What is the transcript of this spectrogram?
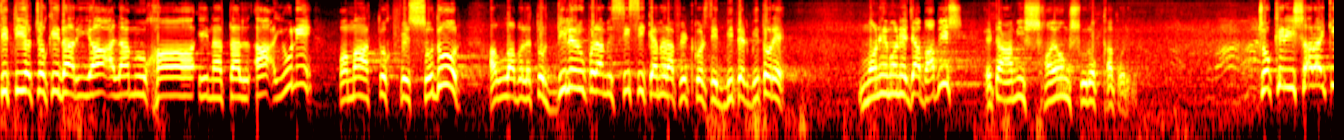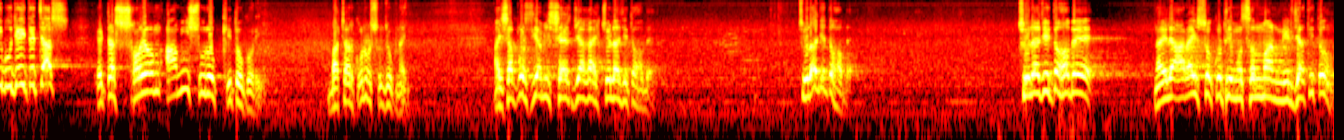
তৃতীয় চৌকিদার, ইয়া আলামু খাইনাতাল আয়ুনি ওমা তুকফিস সুদূর। আল্লাহ বলে, তোর দিলের উপরে আমি সিসি ক্যামেরা ফিট করছি ভিতের ভিতরে। মনে মনে যা ভাবিস, এটা আমি স্বয়ং সুরক্ষা করি। চোখের ইশারায় কি বুঝাইতে চাস? এটা স্বয়ং আমি সুরক্ষিত করি। বাঁচার কোনো সুযোগ নাই। আইসা পড়ছি আমি শেষ জায়গায়, চলে যেতে হবে। চলে যেতে হবে। চলে যেতে হবে। নাইলে আড়াইশো কোটি মুসলমান নির্যাতিত।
